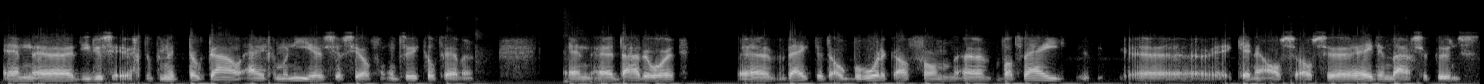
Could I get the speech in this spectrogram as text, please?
En eh, die dus echt op een totaal eigen manier zichzelf ontwikkeld hebben. En eh, daardoor eh, wijkt het ook behoorlijk af van wat wij kennen als, als hedendaagse kunst.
